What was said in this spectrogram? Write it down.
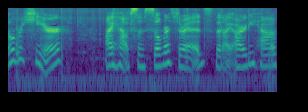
over here I have some silver threads that I already have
